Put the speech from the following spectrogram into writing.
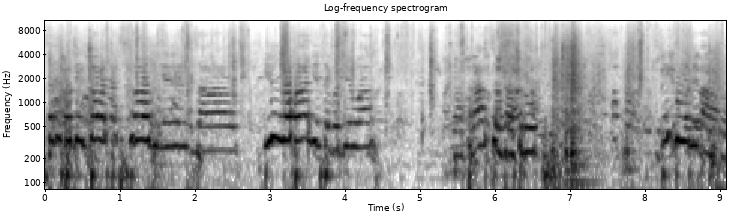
Chcemy podziękować tak skromnie za pilnowanie tego dzieła, za pracę, za trud. Dziękujemy bardzo.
